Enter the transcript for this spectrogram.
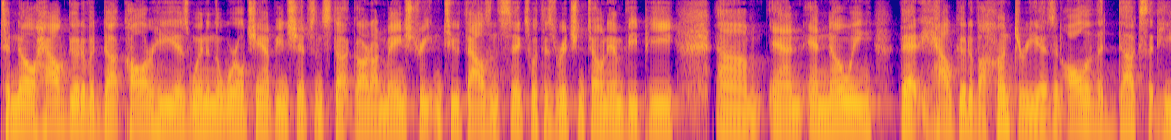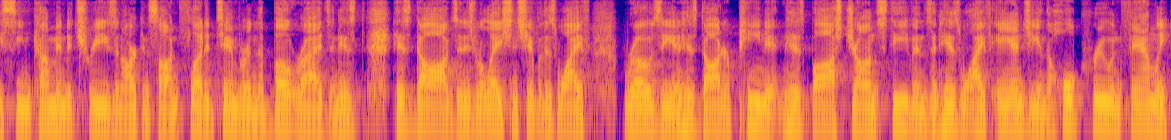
to know how good of a duck caller he is, winning the World Championships in Stuttgart on Main Street in 2006 with his Rich-N-Tone MVP, um, and and knowing that how good of a hunter he is, and all of the ducks that he's seen come into trees in Arkansas and flooded timber, and the boat rides, and his his dogs, and his relationship with his wife Rosie, and his daughter Peanut, and his boss John Stevens, and his wife Angie, and the whole crew and family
